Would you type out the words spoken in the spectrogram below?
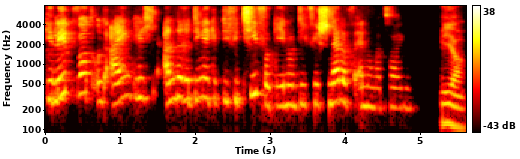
gelebt wird und eigentlich andere Dinge gibt, die viel tiefer gehen und die viel schneller Veränderungen erzeugen? Ja,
